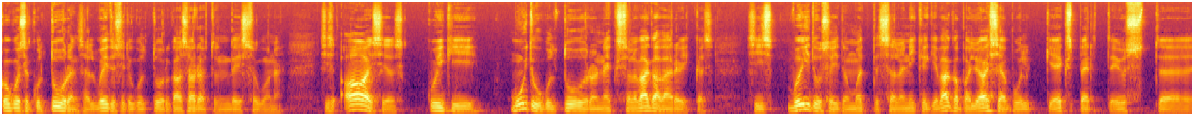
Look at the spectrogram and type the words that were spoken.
kogu see kultuur on seal, võidusõidukultuur kaasa arvatud, on teistsugune. siis Aasias, kuigi muidu kultuur on, eks ole, väga värvikas, siis võidusõidu mõttes seal on ikkagi väga palju asjapulki, eksperte just äh,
